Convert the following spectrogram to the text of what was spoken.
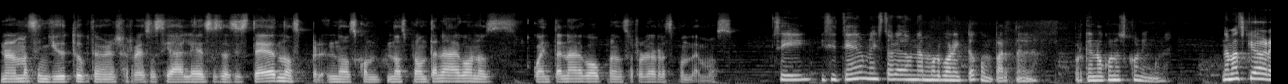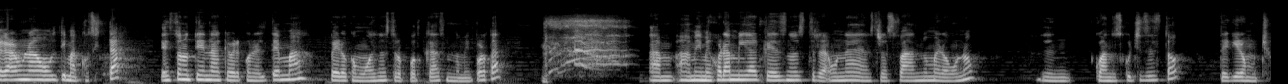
no nada más en YouTube, también en nuestras redes sociales. O sea, si ustedes nos, nos, nos preguntan algo, nos cuentan algo, pues nosotros les respondemos. Sí, y si tienen una historia de un amor bonito, compártanla, porque no conozco ninguna. Nada más quiero agregar una última cosita. Esto no tiene nada que ver con el tema, pero como es nuestro podcast, no me importa. a, a, mi mejor amiga, que es nuestra, una de nuestras fans número uno, cuando escuches esto, te quiero mucho.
